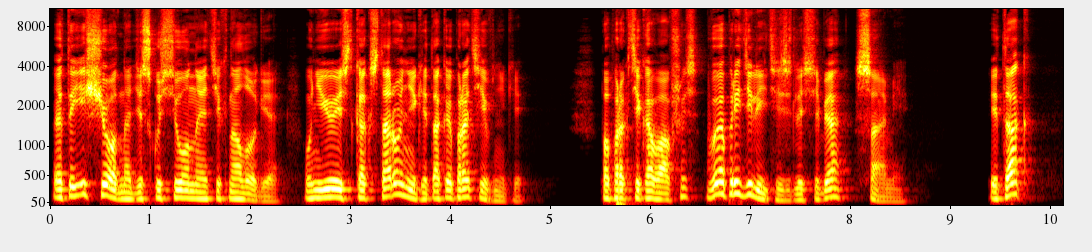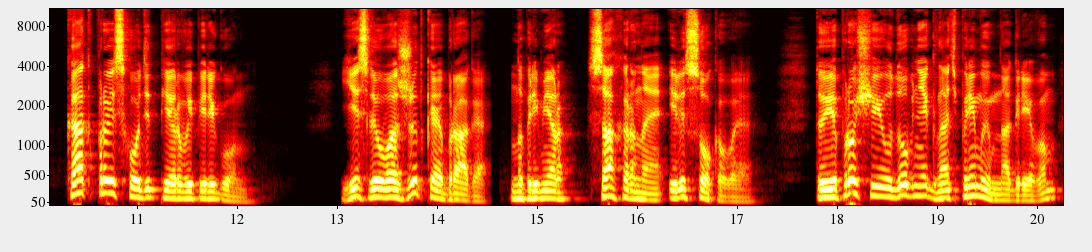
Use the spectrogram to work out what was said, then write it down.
Это еще одна дискуссионная технология. У нее есть как сторонники, так и противники. Попрактиковавшись, вы определитесь для себя сами. Итак, как происходит первый перегон? Если у вас жидкая брага, например, сахарная или соковая, то ее проще и удобнее гнать прямым нагревом,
